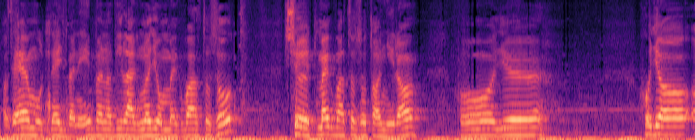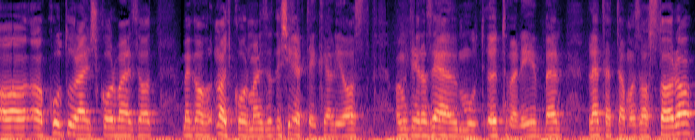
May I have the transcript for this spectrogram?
az elmúlt 40 évben a világ nagyon megváltozott, sőt, megváltozott annyira, hogy hogy a, a, a kulturális kormányzat, meg a nagy kormányzat is értékeli azt, amit én az elmúlt 50 évben letettem az asztalra.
